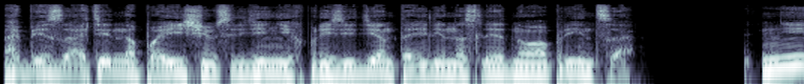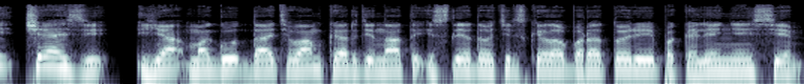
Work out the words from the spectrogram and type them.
обязательно поищем среди них президента или наследного принца». «Не Чази, я могу дать вам координаты исследовательской лаборатории поколения 7.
